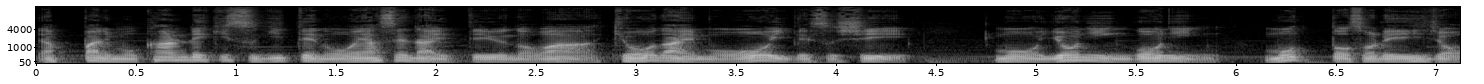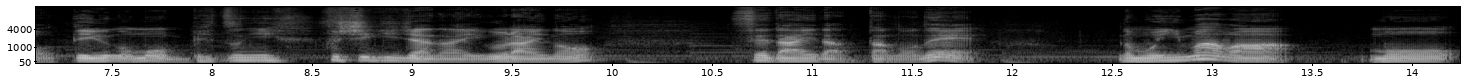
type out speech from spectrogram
やっぱりもう還暦過ぎての親世代っていうのは兄弟も多いですしもう4人5人もっとそれ以上っていうのも別に不思議じゃないぐらいの世代だったのででも今はもう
